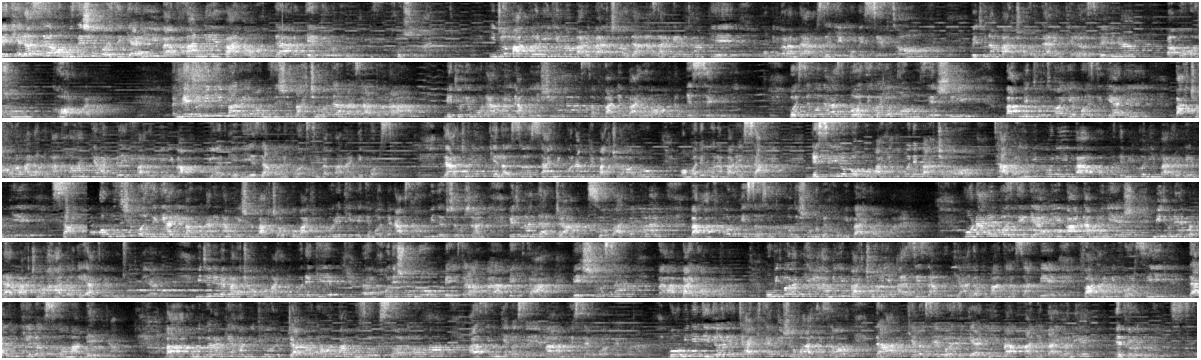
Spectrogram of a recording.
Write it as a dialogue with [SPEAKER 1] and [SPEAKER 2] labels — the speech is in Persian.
[SPEAKER 1] به کلاس آموزش بازیگری و فن بیان در اردورویز خوش اومدید. اینجا مکانی که من برای بچه ها در نظر گرفتم که امیدوارم در روز یکم سپتامبر بتونم بچه ها رو در این کلاس ببینم و باهاشون کار کنم. متدی که برای آموزش بچه ها در نظر دارم متد هنرهای نمایشی اون است و فن بیان قصه گویی. با استفاده از بازی های آموزشی و متدهای بازیگری بچه ها رو علاقمند خواهم کرد به فراگیری و یادگیری زبان فارسی و فرهنگ فارسی. در طول این کلاس ها سعی می کنم که بچه ها رو آماده کنم برای صحنه قصه رو با کمک خود بچه ها طراحی می کنیم و آماده می کنیم برای روی صحنه آموزش بازیگری و هنر نمایش به بچه ها کمک می‌کنه که اعتماد به نفس خوبی داشته باشن بتونن در جمع صحبت بکنن و افکار و احساسات خودشون رو به خوبی بیان کنن. هنر بازیگری و در بچه ها خلاقیت به وجود بیاره. می‌تونه به بچه ها کمک بکنه که خودشون رو بهتر و بهتر بشناسن و بیان کنن. امیدوارم که همه بچه های عزیزم رو که علاقمند هستن به فرهنگ فارسی در این کلاس ها من ببینم. و امیدوارم که همینطور جوانان و بزرگسالها هم از این کلاس های من استقبال بکنن. با امید دیدار تک تک شما عزیزان در کلاس بازیگری و فن بیان ادرانویز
